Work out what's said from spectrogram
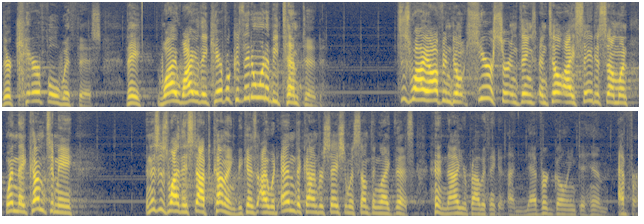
They're careful with this. They, why, why are they careful? Because they don't want to be tempted. This is why I often don't hear certain things until I say to someone when they come to me, and this is why they stopped coming, because I would end the conversation with something like this. And now you're probably thinking, I'm never going to him, ever.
